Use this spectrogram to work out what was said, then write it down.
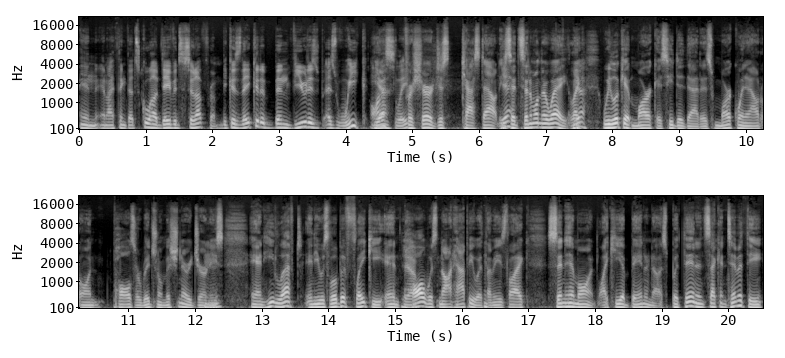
And and I think that's cool how David stood up for him because they could have been viewed as as weak honestly Yeah, for sure. Just cast out. He Yeah. said, send them on their way. Like Yeah. we look at Mark as he did that, as Mark went out on Paul's original missionary journeys and he left and he was a little bit flaky and Mm-hmm. Yeah. Paul was not happy with him. He's like, send him on. Like he abandoned us. But then in Second Timothy,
